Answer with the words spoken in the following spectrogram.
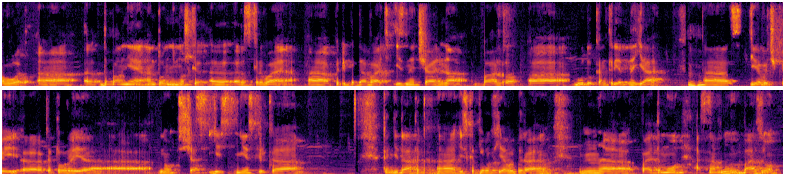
Вот. А, Дополняя Антон, немножко раскрывая, а, преподавать изначально базу а, буду конкретно я, а, с девочкой, а, которая, а, ну, сейчас есть несколько кандидаток, а, из которых я выбираю. А, Поэтому основную базу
